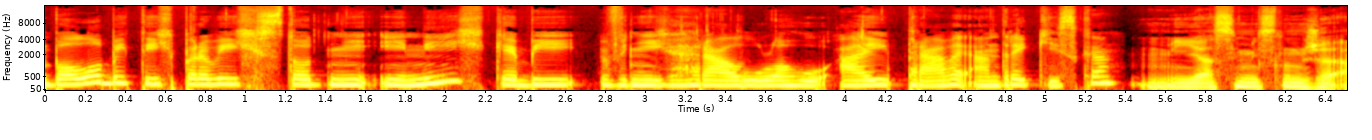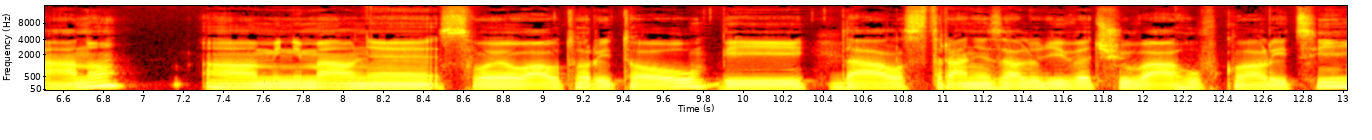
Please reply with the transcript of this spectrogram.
Bolo by tých prvých 100 dní iných, keby v nich hral úlohu aj práve Andrej Kiska? Ja si myslím, že áno minimálne svojou autoritou by dal strane za ľudí väčšiu váhu v koalícii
